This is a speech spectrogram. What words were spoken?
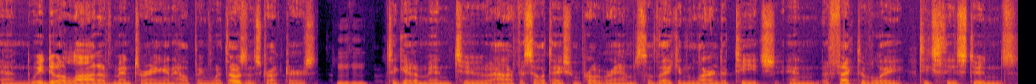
and we do a lot of mentoring and helping with those instructors Mm-hmm. to get them into our facilitation programs so they can learn to teach and effectively teach these students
